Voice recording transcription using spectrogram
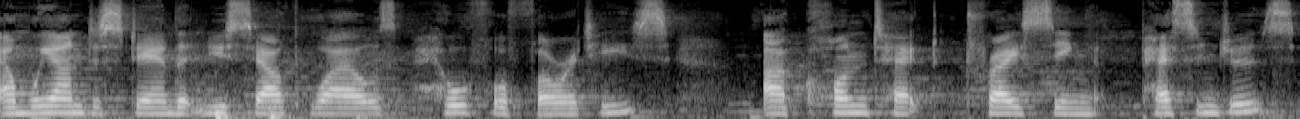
and we understand that New South Wales health authorities are contact tracing passengers.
